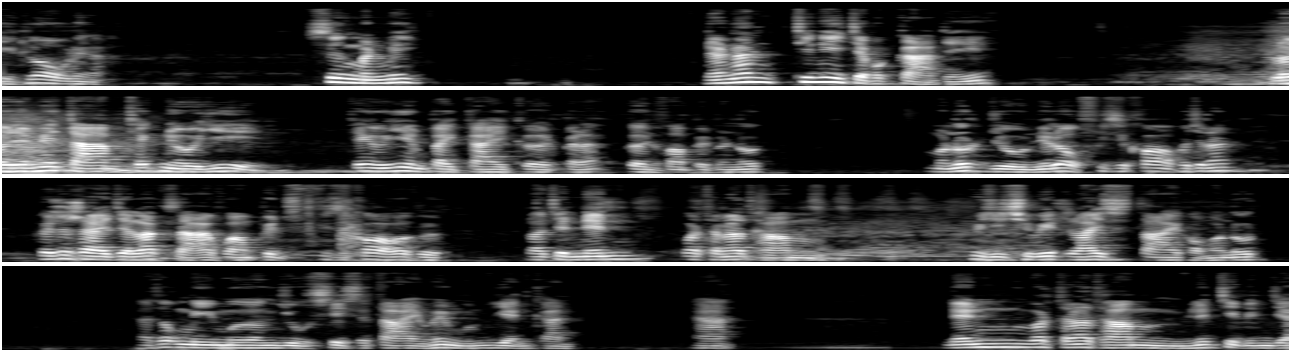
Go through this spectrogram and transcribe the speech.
อีกโลกหนึ่งอะซึ่งมันไม่ ดังนั้นที่นี่จะประกาศอย่างนี้ เราจะไม่ตามเทคโนโลยี เทคโนโลยีมันไปไกลเกินไปแล้วเกินความเป็นมนุษย์ มนุษย์อยู่ในโลกฟิสิกอลเพราะฉะนั้นประเทศไทยจะรักษาความเป็นฟิสิกอลก็คือ เราจะเน้นวัฒนธรรม วิถีชีวิตไลฟ์สไตล์ของมนุษย์เราต้องมีเมืองอยู่สี่สไตล์ให้หมุนเวียนกันนะเน้นวัฒนธรรม เน้นจิตวิญญ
